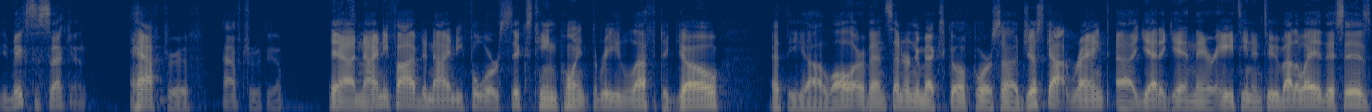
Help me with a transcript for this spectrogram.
He makes the second Half truth. half truth. Yep. Yeah, 95 to 94, 16.3 left to go at the uh, Lawlor Event Center. New Mexico, of course, uh, just got ranked uh, yet again. They are 18 and 2. By the way, this is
